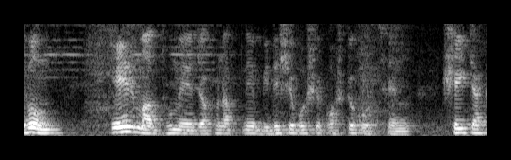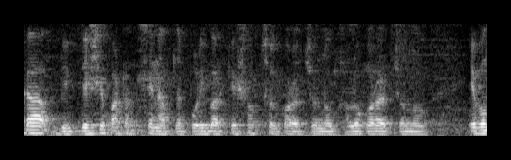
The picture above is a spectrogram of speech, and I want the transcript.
এবং এর মাধ্যমে যখন আপনি বিদেশে বসে কষ্ট করছেন সেই টাকা বিদেশে পাঠাচ্ছেন আপনার পরিবারকে সচ্ছল করার জন্য, ভালো করার জন্য এবং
